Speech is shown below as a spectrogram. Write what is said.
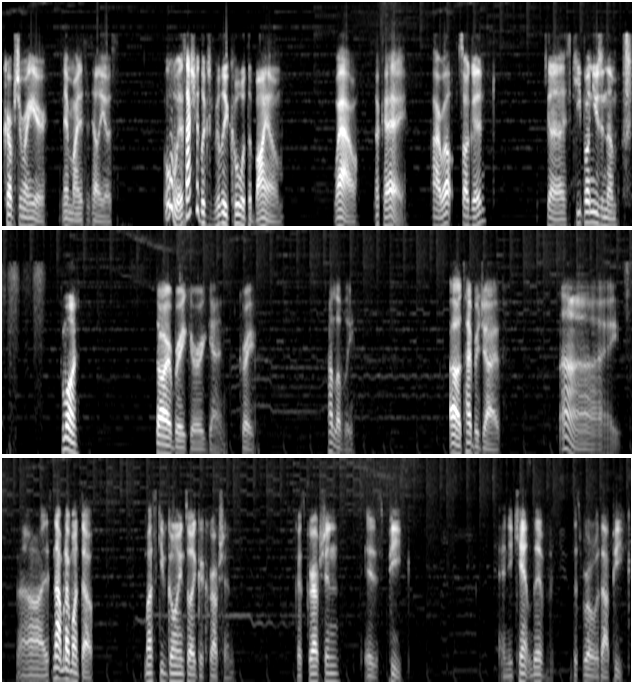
Corruption right here. Never mind, it's Helios. Ooh, this actually looks really cool with the biome. Wow. Okay. Alright, well, it's all good. Just gotta keep on using them. Come on. Starbreaker again. Great. How lovely. Oh, Hyperdrive. Nice. Uh, it's not what I want, though. Must keep going until I get Corruption. Because Corruption is peak. And you can't live this world without peak.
